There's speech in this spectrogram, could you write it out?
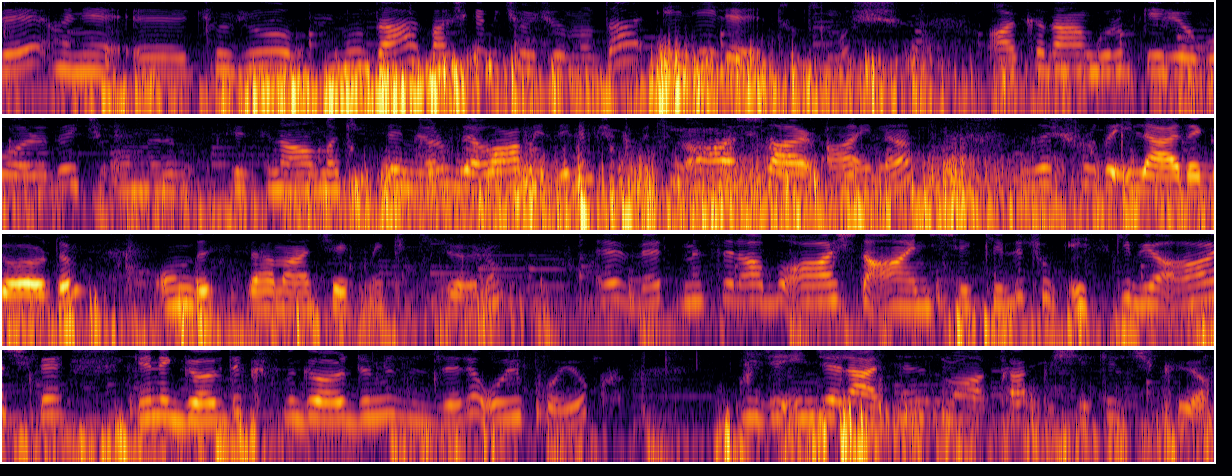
ve hani e, çocuğunu da başka bir çocuğunu da eliyle tutmuş. Arkadan grup geliyor bu arada. Hiç onların sesini almak istemiyorum. Devam edelim çünkü bütün ağaçlar aynı. Mesela şurada ileride gördüm. Onu da size hemen çekmek istiyorum. Evet mesela bu ağaç da aynı şekilde çok eski bir ağaç ve gene gövde kısmı gördüğünüz üzere oyuk oyuk. İyice incelerseniz muhakkak bir şekil çıkıyor.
